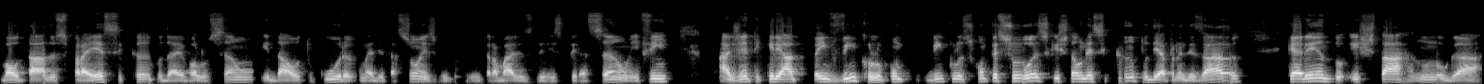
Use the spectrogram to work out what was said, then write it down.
voltados para esse campo da evolução e da autocura, com meditações, com, com trabalhos de respiração, enfim, a gente criar também vínculo com, vínculos com pessoas que estão nesse campo de aprendizado, querendo estar num lugar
